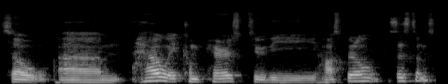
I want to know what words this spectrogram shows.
So um, how it compares to the hospital systems,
